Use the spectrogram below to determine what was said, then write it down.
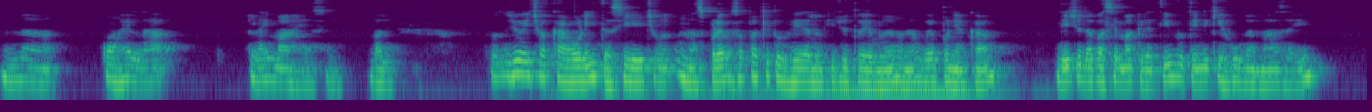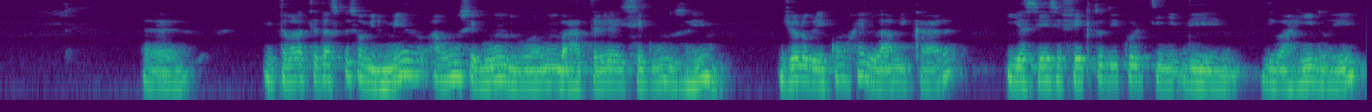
na congelar a imagem, assim, vale? Eu he hecho acá ahorita, sí, he hecho unas pruebas só para que tu veas do que eu estou falando, né? Vou pôr acá. De hecho, dá para ser mais criativo, tem que rugar mais aí. É, então, ela te dá pessoas, mesmo a um segundo, a um barra três segundos aí, eu logrei congelar minha cara e fazer esse efeito de cortina, de, de barrido aí,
